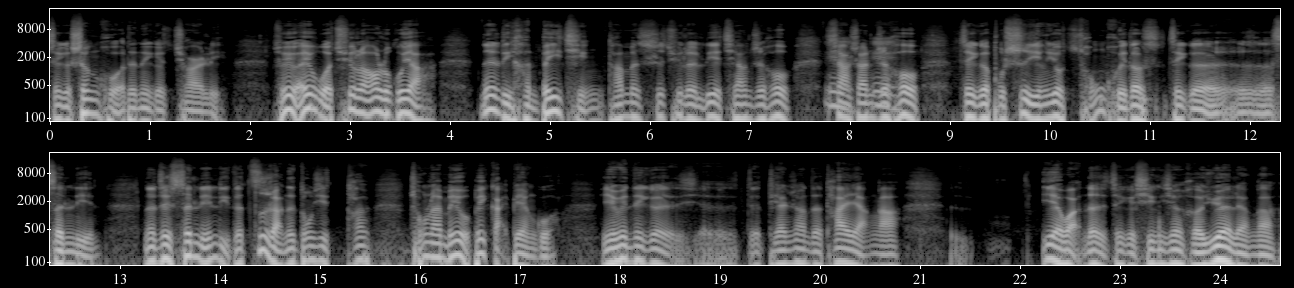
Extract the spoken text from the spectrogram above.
这个生活的那个圈儿里。所以，哎，我去了奥鲁古雅，那里很悲情，他们失去了猎枪之后，下嗯山之嗯后，这个不适应，又重回到这个、呃森林。那这森林里的自然的东西，它从来没有被改变过，因为那个呃这天上的太阳啊，呃夜晚的这个星星和月亮啊，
